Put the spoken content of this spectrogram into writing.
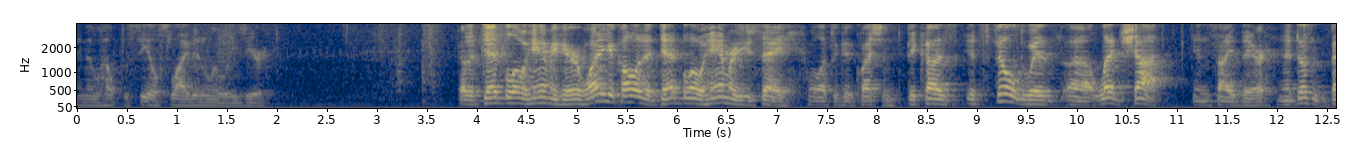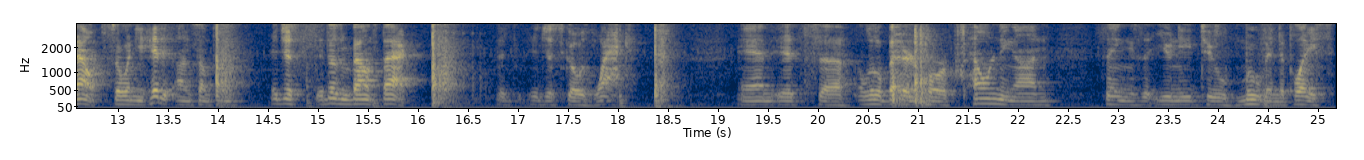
and it'll help the seal slide in a little easier. Got a dead blow hammer here. Why do you call it a dead blow hammer, you say? Well, that's a good question. Because it's filled with uh, lead shot inside there, and it doesn't bounce. So when you hit it on something, it just it doesn't bounce back it, it just goes whack. And it's uh, a little better for pounding on things that you need to move into place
